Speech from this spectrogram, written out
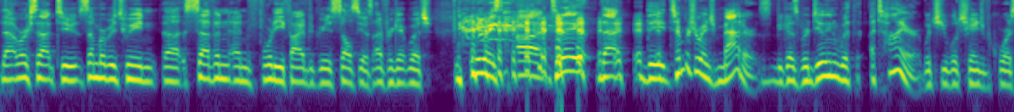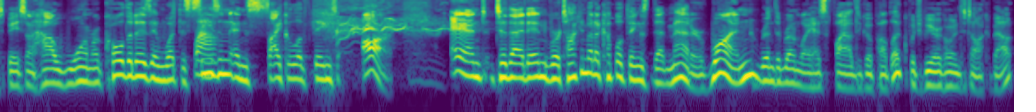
that works out to somewhere between uh, 7 and 45 degrees Celsius. I forget which. Anyways, uh, today that the temperature range matters because we're dealing with attire, which you will change, of course, based on how warm or cold it is and what the Wow. season and cycle of things are. And to that end, we're talking about a couple of things that matter. One, Rent the Runway has filed to go public, which we are going to talk about.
